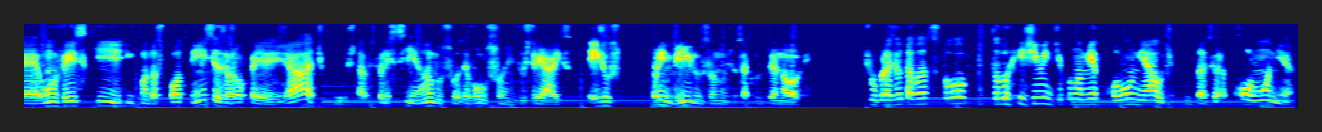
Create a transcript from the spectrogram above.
é, uma vez que, enquanto as potências europeias já tipo, estavam experienciando suas evoluções industriais desde os primeiros anos do século XIX, tipo, o Brasil estava só sob o regime de economia colonial, tipo, o Brasil era colônia.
